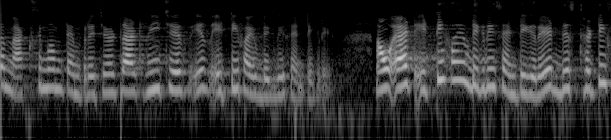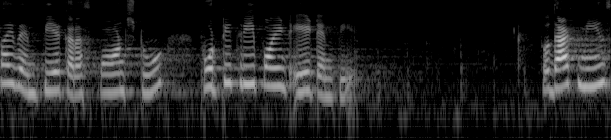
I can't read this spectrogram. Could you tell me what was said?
the maximum temperature that reaches is 85 degree centigrade. Now at 85 degree centigrade this 35 MPa corresponds to 43.8 MPa. So that means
